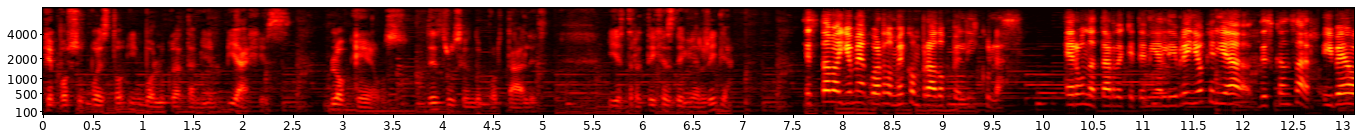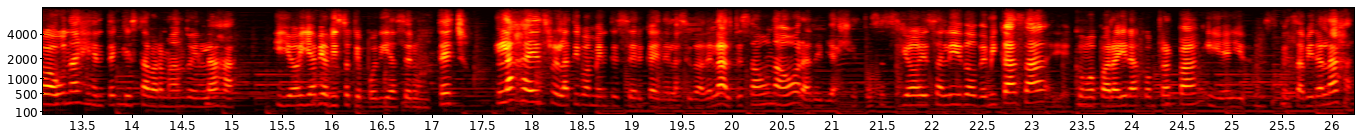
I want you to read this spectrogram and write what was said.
que por supuesto involucra también viajes, bloqueos, destrucción de portales y estrategias de guerrilla. Estaba, yo me acuerdo, me he comprado películas. Era una tarde que tenía libre y yo quería descansar y veo a una gente que estaba armando en Laja y yo ya había visto que podía hacer un techo. Laja es relativamente cerca en la ciudad del Alto, está a una hora de viaje. Entonces yo he salido de mi casa eh, como para ir a comprar pan y pensaba ir a Laja.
